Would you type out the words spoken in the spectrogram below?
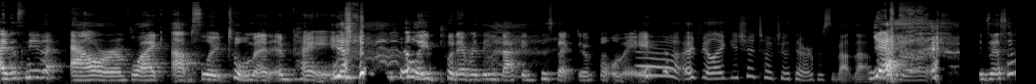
I just need an hour of like absolute torment and pain Yeah. to really put everything back in perspective for me. I feel like you should talk to a therapist about that. Yeah. Is there some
